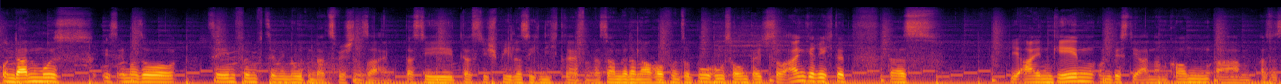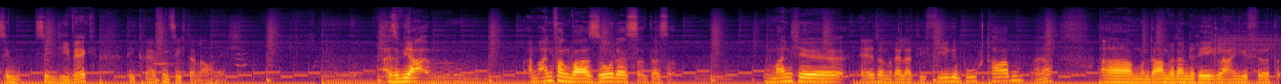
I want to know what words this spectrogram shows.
und dann muss, ist immer so 10, 15 Minuten dazwischen sein, dass die, dass die Spieler sich nicht treffen. Das haben wir dann auch auf unserer Buchungshomepage so eingerichtet, dass die einen gehen und bis die anderen kommen, ähm, also sind, sind die weg, die treffen sich dann auch nicht. Also wir, am Anfang war es so, dass, dass manche Eltern relativ viel gebucht haben. Ja, ähm, und da haben wir dann die Regel eingeführt,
